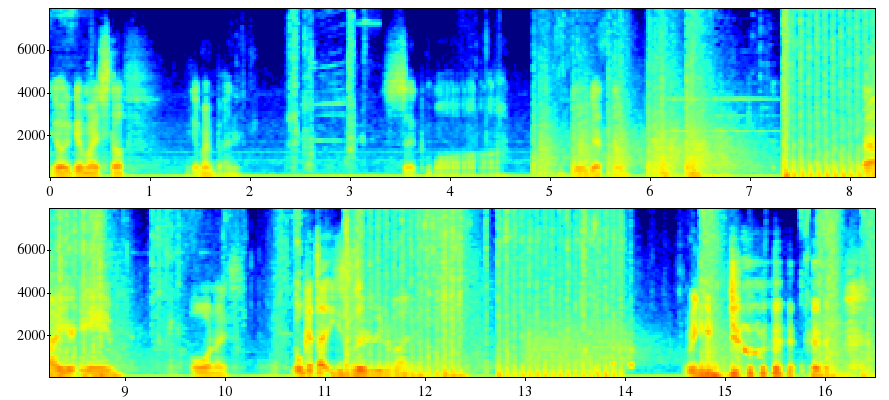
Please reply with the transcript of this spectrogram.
Yo, get my stuff. Get my banner. Sigma. Go get them. Ah, your aim. Oh, nice. Yo, get that. He's literally reviving. What are you doing?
